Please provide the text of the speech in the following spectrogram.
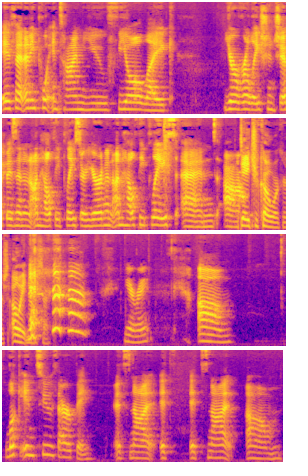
if at any point in time you feel like your relationship is in an unhealthy place or you're in an unhealthy place and um, date your coworkers. Oh wait, no, sorry. yeah, right. Um, look into therapy. It's not. It's it's not. Um,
